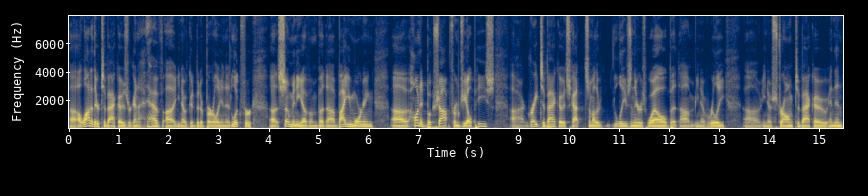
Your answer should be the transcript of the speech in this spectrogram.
uh, a lot of their tobaccos are going to have uh, you know a good bit of burley in it. Look for uh, so many of them, but uh, Bayou Morning, uh, Haunted Bookshop from GL Pease, uh, great tobacco. It's got some other leaves in there as well, but um, you know really you know strong tobacco. And then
